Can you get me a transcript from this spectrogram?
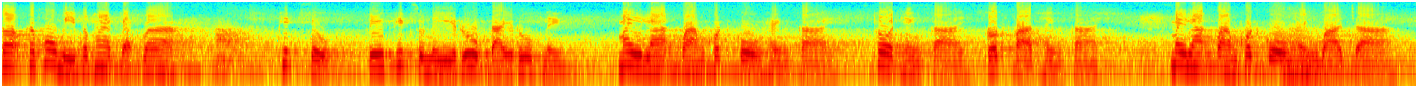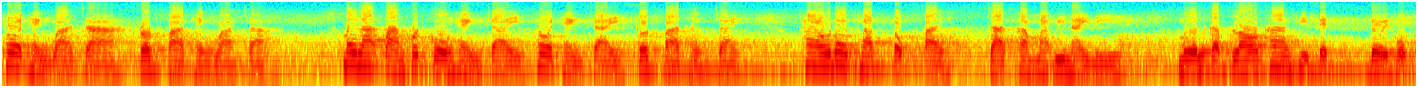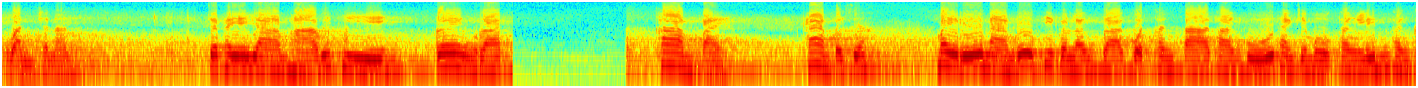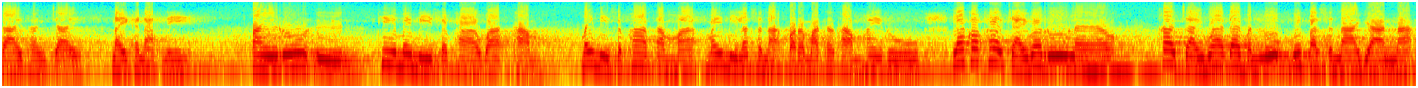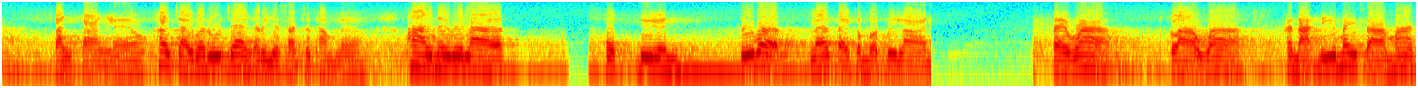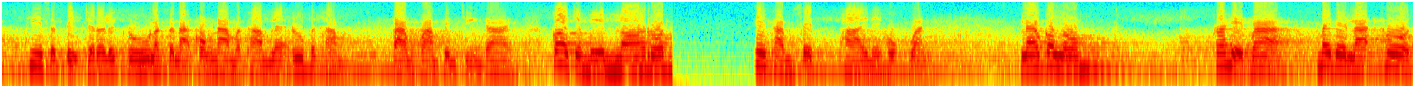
ก็พระผู้มีพระภาคตรัสว่า ภิกษุหรือภิกษุณีรูปใดรูปหนึ่ง ไม่ละความคดโกงแห่งกาย โทษแห่งกายรถปาดแห่งกาย ไม่ละความคดโกงแห่งวาจา โทษแห่งวาจารถปาดแห่งวาจา ไม่ละความคดโกงแห่งใจ โทษแห่งใจรถปาดแห่งใจ เขาได้พลัดตกไปจากธรรมวินัยนี้ เหมือนกับล้อข้างที่เสร็จโดยหกวันฉะนั้น จะพยายามหาวิธีเร่งรัด ข้ามไป ข้ามไปเสีย ไม่รู้นามรูปที่กำลังปรากฏทางตาทางหูทางจมูกทางลิ้นทางกายทางใจ ในขณะนี้ ไปรู้อื่นที่ไม่มีสภาวะธรรม ไม่มีสภาพธรรมะ ไม่มีลักษณะปรมัตถธรรมให้รู้ แล้วก็เข้าใจว่ารู้แล้ว เข้าใจว่าได้บรรลุวิปัสสนาญาณนะต่างๆแล้ว เข้าใจว่ารู้แจ้งอริยสัจจะทำแล้ว ภายในเวลาหกเดือน หรือว่าแล้วแต่กำหนดเวลา แต่ว่ากล่าวว่าขณะนี้ไม่สามารถที่สติจะระลึกรู้ลักษณะของนามธรรมและรูปธรรมตามความเป็นจริงได้ ก็จะเหมือนล้อรถที่ทำเสร็จภายในหกวัน แล้วก็ล้ม เพราะเหตุว่าไม่ได้ละโทษ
